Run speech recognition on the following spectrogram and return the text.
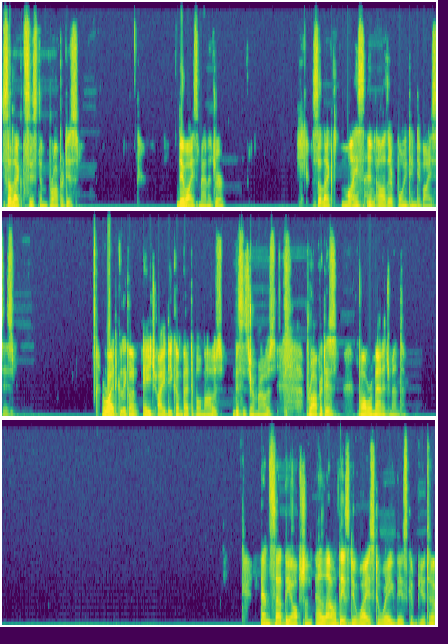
select System Properties, Device Manager. Select Mice and other pointing devices. Right-click on HID-compatible mouse, this is your mouse, Properties, Power Management. And set the option Allow this device to wake this computer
